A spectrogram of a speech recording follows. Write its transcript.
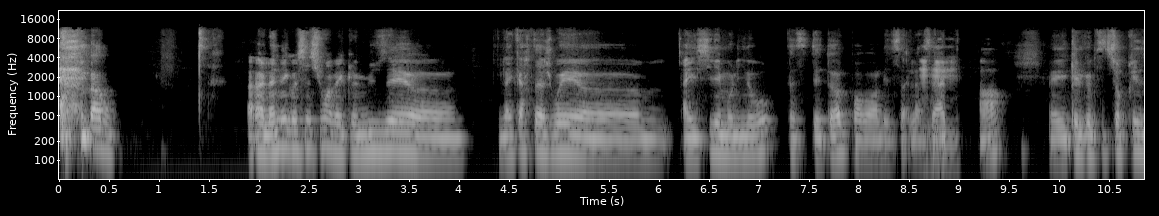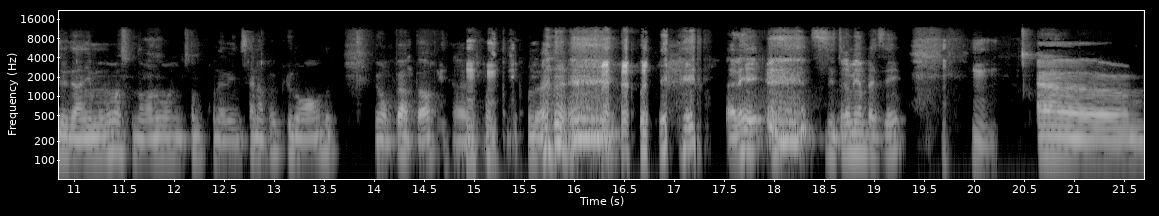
Pardon. la négociation avec le musée la carte à jouer euh, à ici les Molinos, ça c'était top pour avoir les, la salle. Mm -hmm. Et quelques petites surprises de dernier moment parce que normalement il me semble qu'on avait une salle un peu plus grande, mais bon peu importe. Euh, Allez, c'est très bien passé. Euh,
